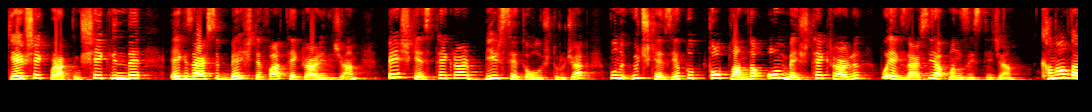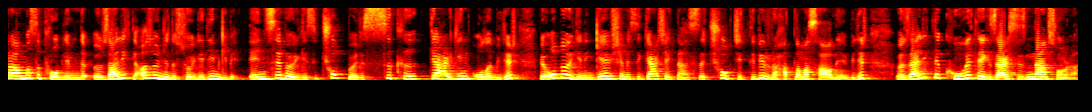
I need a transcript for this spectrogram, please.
gevşek bıraktım şeklinde egzersizi 5 defa tekrar edeceğim. 5 kez tekrar bir seti oluşturacak. Bunu 3 kez yapıp toplamda 15 tekrarlı bu egzersizi yapmanızı isteyeceğim. Kanal daralması probleminde özellikle az önce de söylediğim gibi ense bölgesi çok böyle sıkı, gergin olabilir ve o bölgenin gevşemesi gerçekten size çok ciddi bir rahatlama sağlayabilir. Özellikle kuvvet egzersizinden sonra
